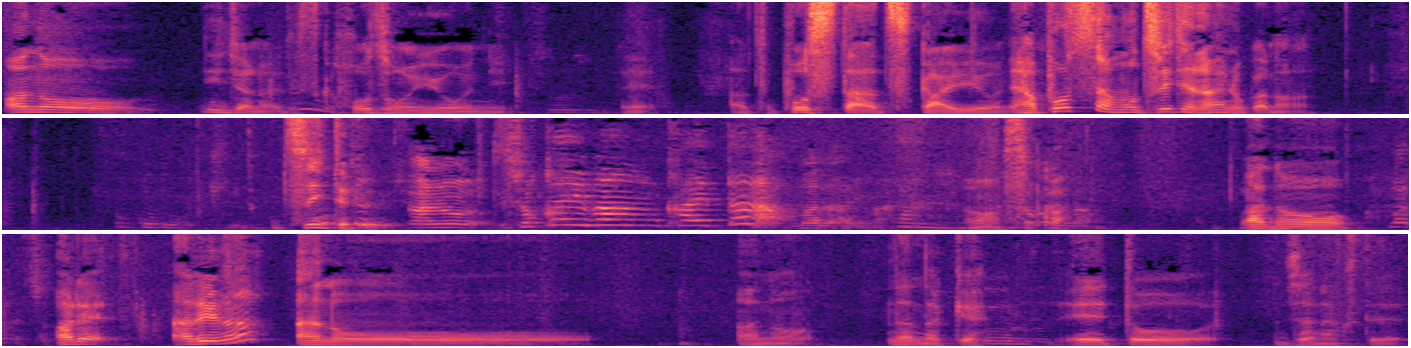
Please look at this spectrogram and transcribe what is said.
あのいいじゃないですか。保存用に。えあとポスター使うように。あポスターもうついてないのかな。ついてる？あの初回版変えたらまだあります。あそっか。あのあれあれが？あのーあのなんだっけ？えっ、とじゃなくて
